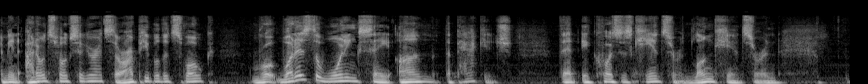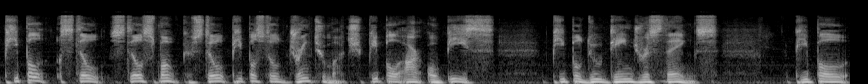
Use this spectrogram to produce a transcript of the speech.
i mean i don't smoke cigarettes. There are people that smoke. What, what does the warning say on the package? That it causes cancer and lung cancer and people still still smoke still people still drink too much. People are obese. People do dangerous things. People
